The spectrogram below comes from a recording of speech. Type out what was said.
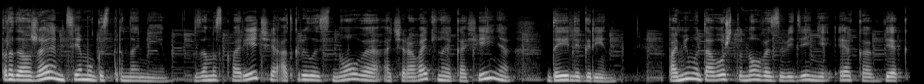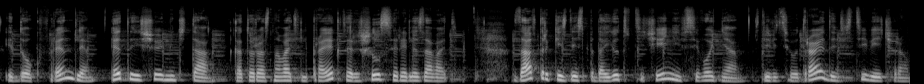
Продолжаем тему гастрономии. В Замоскворечье открылась новая очаровательная кофейня Daily Green – Помимо того, что новое заведение эко, век и док-френдли, это еще и мечта, которую основатель проекта решился реализовать. Завтраки здесь подают в течение всего дня, с 9 утра и до 10 вечера.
